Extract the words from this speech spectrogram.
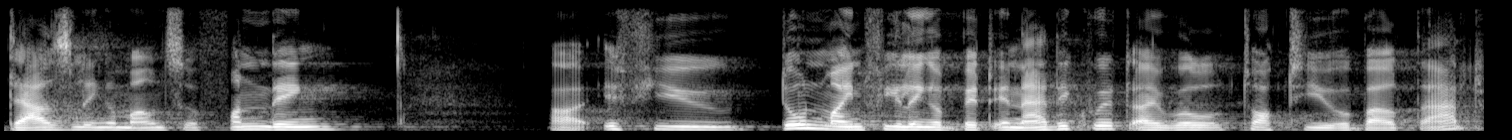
dazzling amounts of funding. Uh, if you don't mind feeling a bit inadequate, I will talk to you about that.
